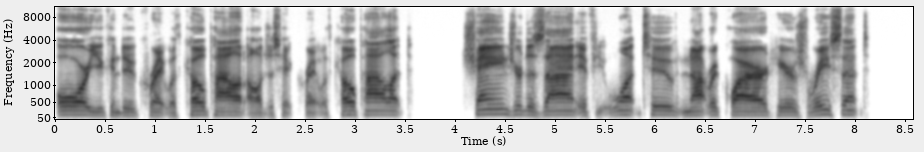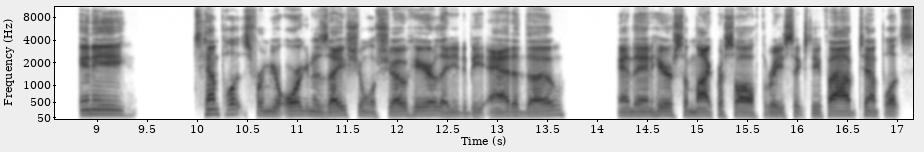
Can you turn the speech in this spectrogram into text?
or you can do Create with Copilot. I'll just hit Create with Copilot. Change your design if you want to, not required. Here's recent. Any templates from your organization will show here. They need to be added though. And then here's some Microsoft 365 templates.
